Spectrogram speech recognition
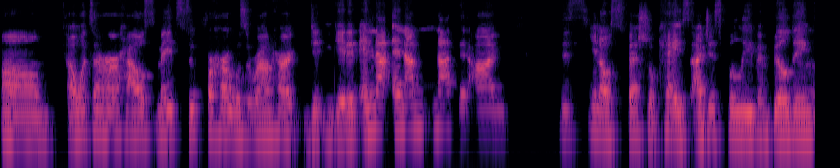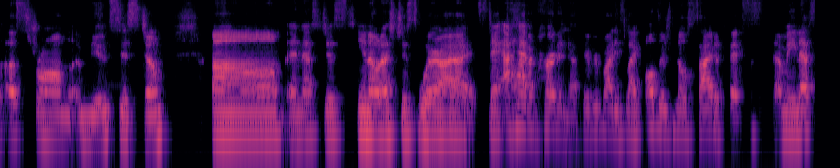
Um, I went to her house, made soup for her, was around her, didn't get it. And not, and I'm not that I'm this you know special case. I just believe in building a strong immune system. Um and that's just you know that's just where i stand. I haven't heard enough. Everybody's like oh there's no side effects. I mean that's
